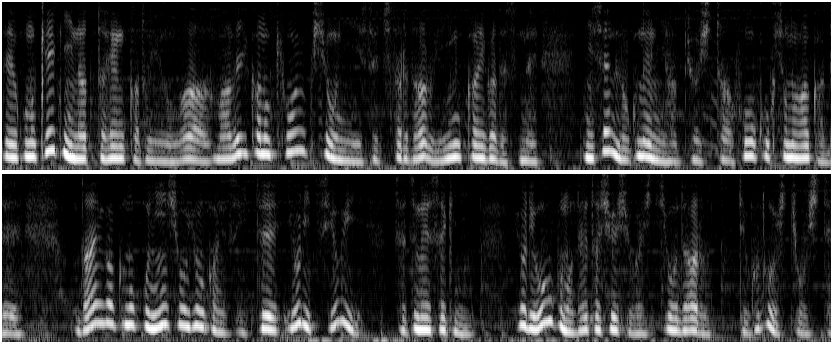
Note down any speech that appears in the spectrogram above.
でこの契機になった変化というのは、まあ、アメリカの教育省に設置されたある委員会がですね2006年に発表した報告書の中で大学の認証評価についてより強い説明責任より多くのデータ収集が必要であるということを主張して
